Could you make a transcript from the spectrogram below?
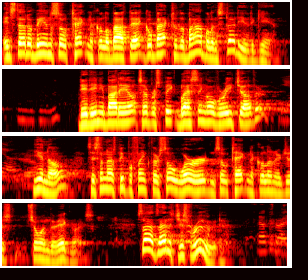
Instead of being so technical about that, go back to the Bible and study it again. Did anybody else ever speak blessing over each other? You know. See, sometimes people think they're so word and so technical and they're just showing their ignorance. Besides that, it's just rude. That's right.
